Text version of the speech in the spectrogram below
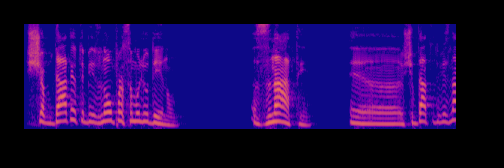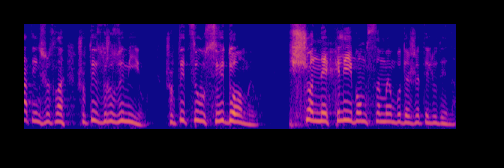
щоб дати тобі знову про саму людину, знати, е, щоб дати тобі знати, іншими словами, щоб ти зрозумів, щоб ти це усвідомив, що не хлібом самим буде жити людина.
